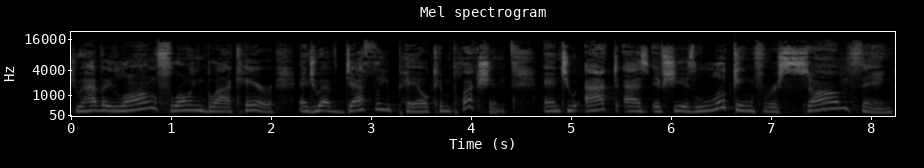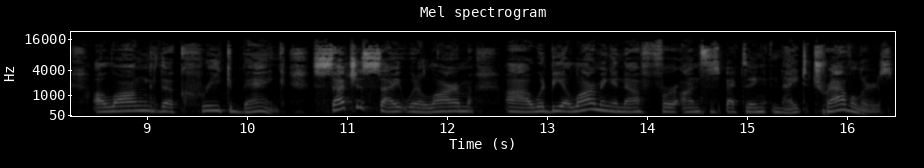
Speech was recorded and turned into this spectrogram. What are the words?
to have a long flowing black hair, and to have deathly pale complexion, and to act as if she is looking for something along the creek bank. Such a sight would alarm, uh, would be alarming enough for unsuspecting night travelers.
